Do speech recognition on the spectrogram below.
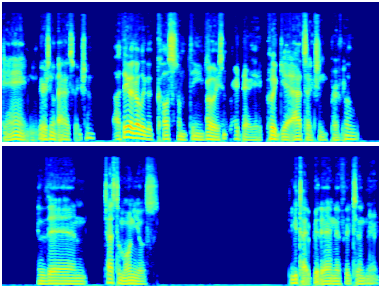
Dang, there's no add section. I think I got like a custom theme. Oh, it's right there. Yeah. Click yeah, add section. Perfect. Oh. And then testimonials. You can type it in if it's in there.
